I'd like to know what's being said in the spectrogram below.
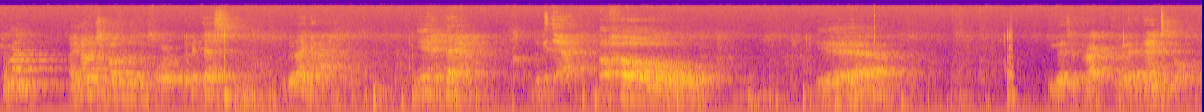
Come on. I know what you're both looking for. Look at this. Look what I got. Yeah. Look at that. Oh. Yeah. You guys are practically identical.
